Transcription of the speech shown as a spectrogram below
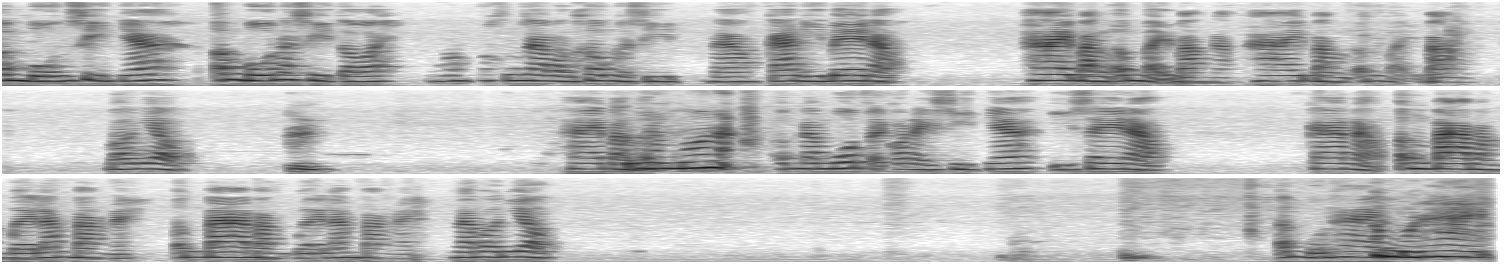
Âm 4 xịt nhá. Âm 4 là xịt rồi? Nó không ra bằng không là xịt. Nào, can ý B nào. 2 bằng âm 7 bằng nào. 2 bằng âm 7 bằng. Bao nhiêu? 2 bằng ông âm, năm mốt ạ âm 51 vậy con này xịt nhá. Ý C nào. Can nào. Âm 3 bằng 15 bằng này. Âm 3 bằng 15 bằng này. Ra bao nhiêu? Âm 42 ông bốn hai ạ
